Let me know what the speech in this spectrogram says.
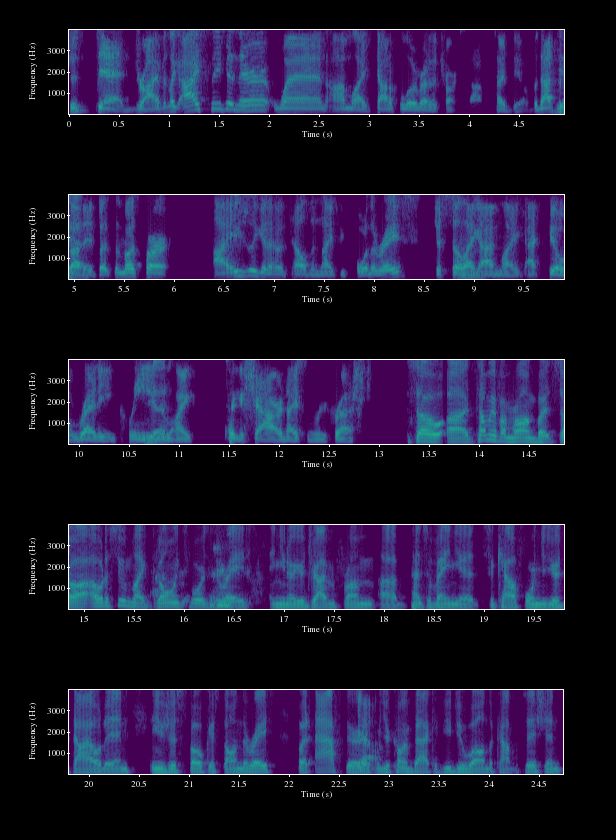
just dead driving, like I sleep in there when I'm like got to pull over at a truck stop type deal. But that's yeah. about it. But for the most part, I usually get a hotel the night before the race, just so mm. like I'm like I feel ready and clean yeah. and like take a shower, nice and refreshed. So uh, tell me if I'm wrong, but so I would assume like going towards the race and you know you're driving from uh, Pennsylvania to California, you're dialed in and you're just focused on the race. But after yeah. when you're coming back, if you do well in the competition,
